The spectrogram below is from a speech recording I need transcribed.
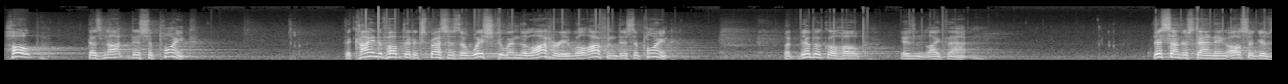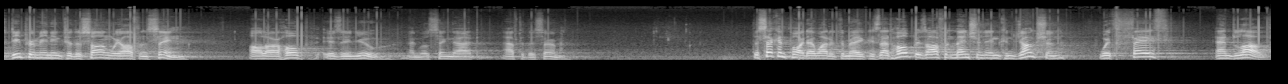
hope does not disappoint. The kind of hope that expresses a wish to win the lottery will often disappoint. But biblical hope isn't like that. This understanding also gives deeper meaning to the song we often sing All our hope is in you and we'll sing that after the sermon. The second point I wanted to make is that hope is often mentioned in conjunction with faith and love.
